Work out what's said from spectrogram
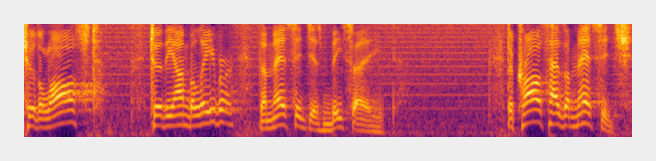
To the lost, to the unbeliever, the message is be saved. The cross has a message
